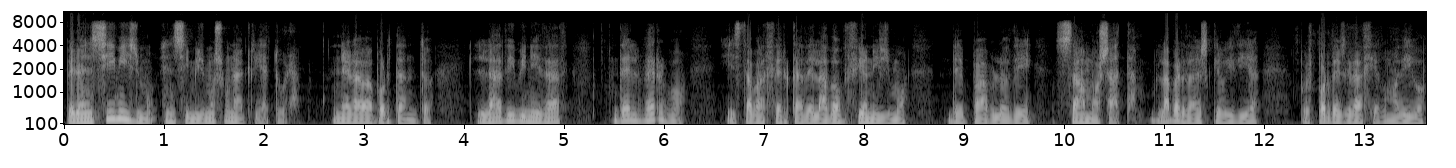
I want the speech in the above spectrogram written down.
pero en sí mismo, en sí mismo es una criatura. Negaba, por tanto, la divinidad del verbo y estaba cerca del adopcionismo de Pablo de Samosata. La verdad es que hoy día, pues por desgracia, como digo,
